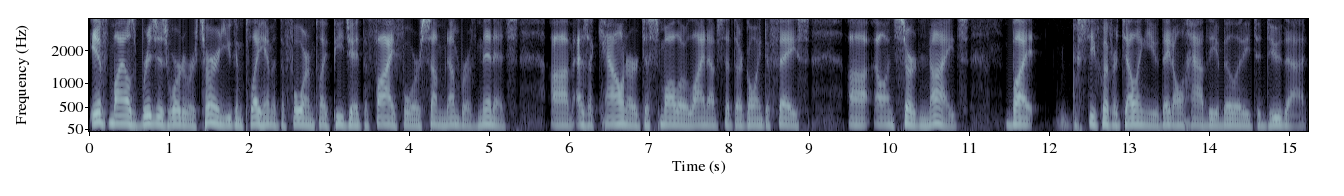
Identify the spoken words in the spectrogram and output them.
if Miles Bridges were to return, you can play him at the four and play PJ at the five for some number of minutes um, as a counter to smaller lineups that they're going to face uh, on certain nights. But Steve Clifford telling you they don't have the ability to do that.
